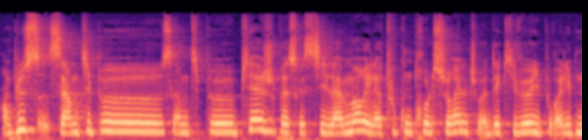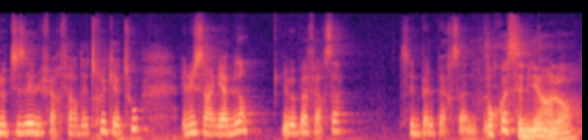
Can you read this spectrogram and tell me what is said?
en plus c'est un petit peu c'est un petit peu piège parce que s'il la mort il a tout contrôle sur elle tu vois. Dès qu'il veut il pourrait l'hypnotiser lui faire faire des trucs et tout. Et lui c'est un gars bien. Il veut pas faire ça. C'est une belle personne. Pourquoi c'est bien alors?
